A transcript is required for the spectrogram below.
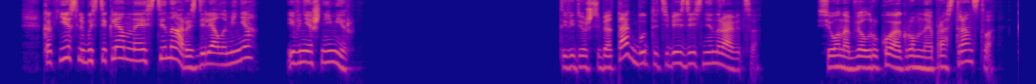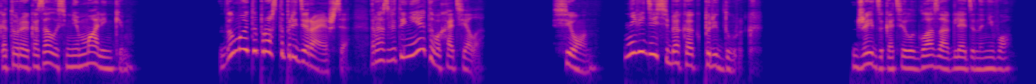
как если бы стеклянная стена разделяла меня и внешний мир. «Ты ведешь себя так, будто тебе здесь не нравится». Сион обвел рукой огромное пространство, которое казалось мне маленьким, Думаю, ты просто придираешься. Разве ты не этого хотела? Сион, не веди себя как придурок. Джейд закатила глаза, глядя на него.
